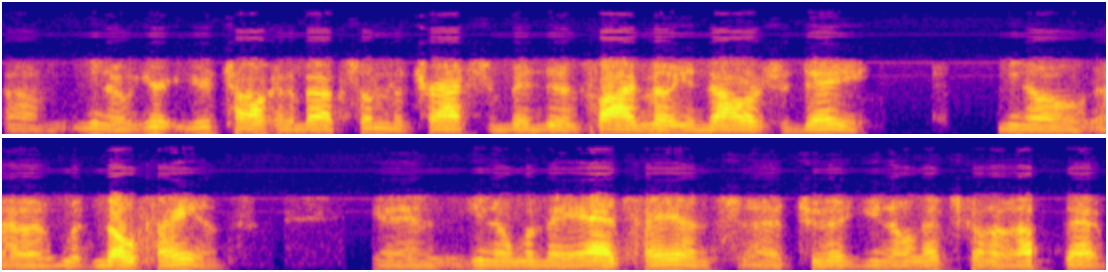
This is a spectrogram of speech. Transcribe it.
Um, you know, you're you're talking about some of the tracks have been doing five million dollars a day, you know, uh, with no fans and you know when they add fans uh, to it, you know that's going to up that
